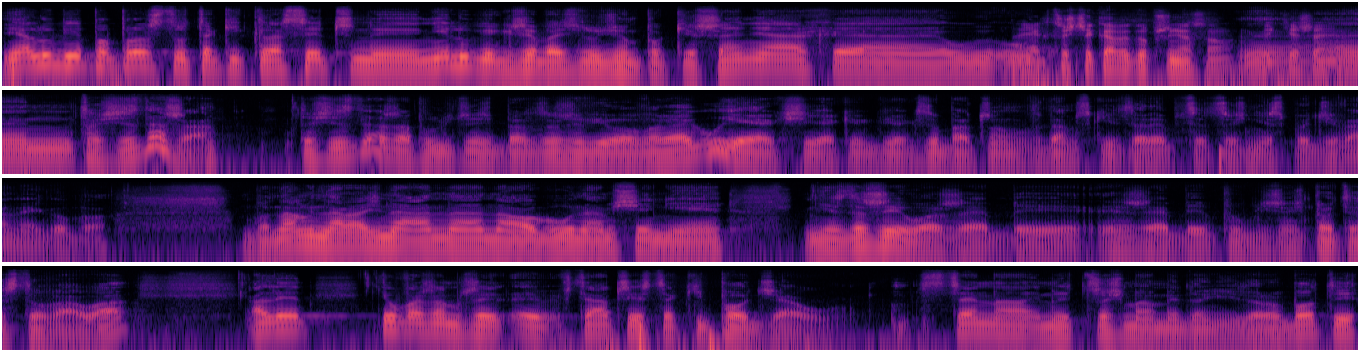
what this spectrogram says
Ja lubię po prostu taki klasyczny, nie lubię grzebać ludziom po kieszeniach. e, u- u- A jak coś ciekawego przyniosą w tej kieszeni? E, To się zdarza. To się zdarza. Publiczność bardzo żywiołowo reaguje, jak, się, jak, jak, zobaczą w damskiej torebce coś niespodziewanego, bo, bo na, na razie na, na, na ogół nam się nie, nie zdarzyło, żeby, żeby publiczność protestowała. Ale ja uważam, że e, w teatrze jest taki podział. Scena, my coś mamy do niej do roboty,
